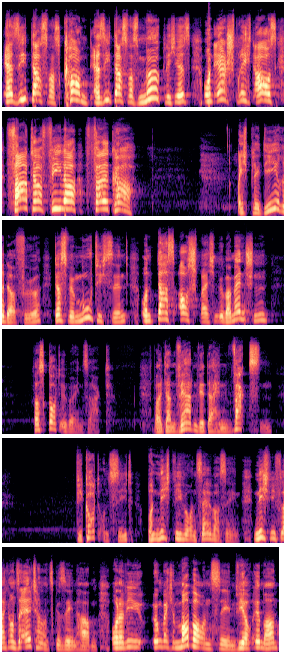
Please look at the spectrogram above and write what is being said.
Er sieht das, was kommt. Er sieht das, was möglich ist. Und er spricht aus, Vater vieler Völker. Ich plädiere dafür, dass wir mutig sind und das aussprechen über Menschen, was Gott über ihn sagt weil dann werden wir dahin wachsen, wie Gott uns sieht und nicht wie wir uns selber sehen. Nicht wie vielleicht unsere Eltern uns gesehen haben oder wie irgendwelche Mobber uns sehen, wie auch immer,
